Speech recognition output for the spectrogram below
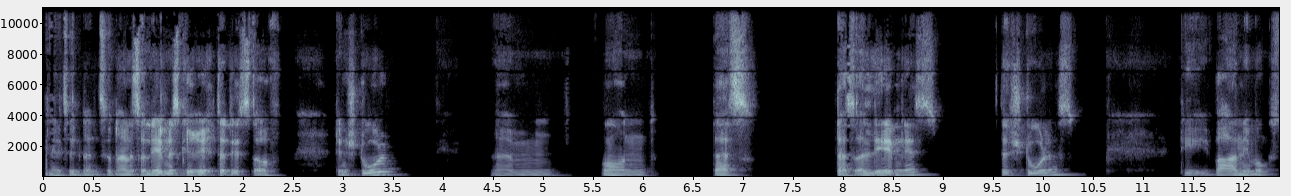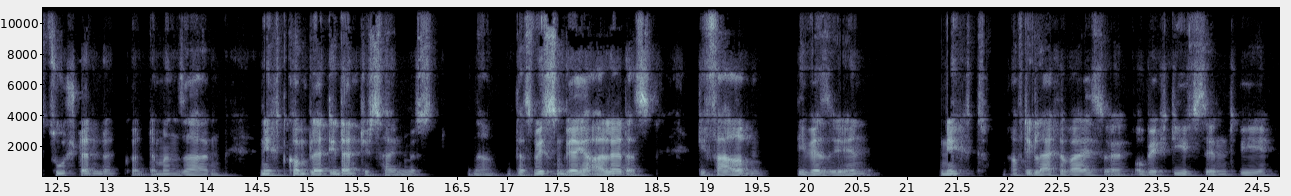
als intentionales Erlebnis gerichtet ist auf den Stuhl ähm, und dass das Erlebnis des Stuhles, die Wahrnehmungszustände, könnte man sagen, nicht komplett identisch sein müssen. Ne? Das wissen wir ja alle, dass die Farben, die wir sehen, nicht auf die gleiche Weise objektiv sind wie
